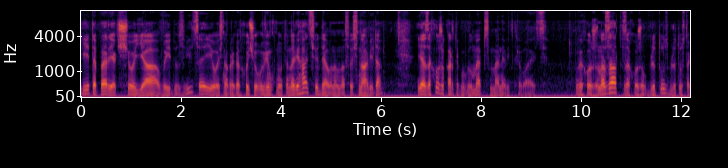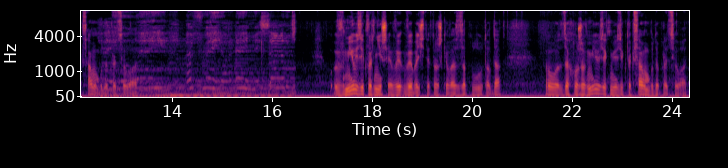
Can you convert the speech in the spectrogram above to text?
І тепер, якщо я вийду звідси і ось, наприклад, хочу увімкнути навігацію, де вона в нас ось Наві, да? я заходжу, карти Google Maps в мене відкриваються. Виходжу назад, заходжу в Bluetooth, Bluetooth так само буде працювати. В Music, верніше, ви, вибачте, трошки вас заплутав, да? От, заходжу в Music, Music так само буде працювати.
